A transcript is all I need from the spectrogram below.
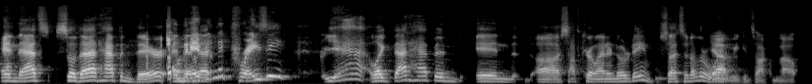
And that's so that happened there. Oh, And then that- isn't it crazy? Yeah, like that happened in uh, South Carolina Notre Dame. So that's another one Yeah. that we can talk about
